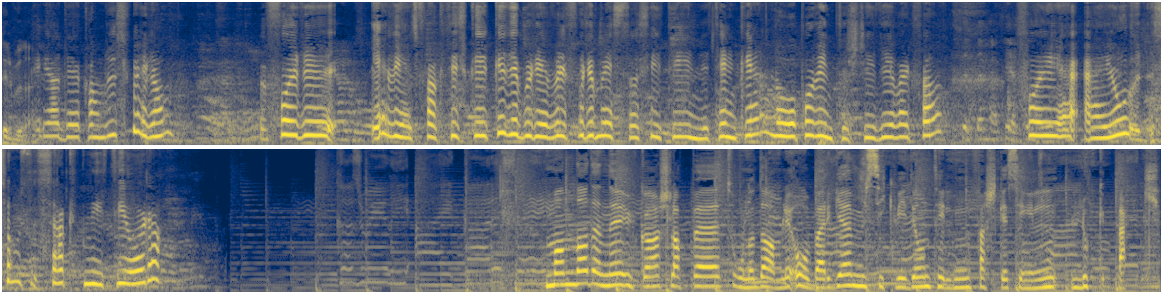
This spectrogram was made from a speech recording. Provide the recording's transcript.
tilbudet? Ja, det kan du spørre om. For eh, jeg vet faktisk ikke. Det ble vel for det meste å sitte inne, tenker jeg. Nå på vinterstid i hvert fall. For jeg er jo som sagt 90 år, da. Mandag denne uka slapp eh, Tone Damli Aaberge musikkvideoen til den ferske singelen 'Look Back'.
